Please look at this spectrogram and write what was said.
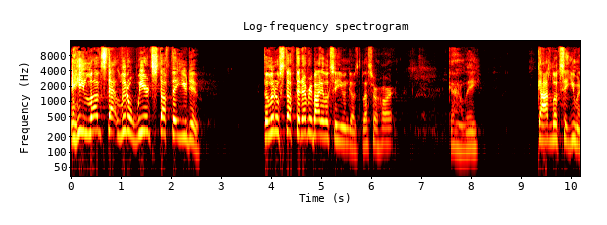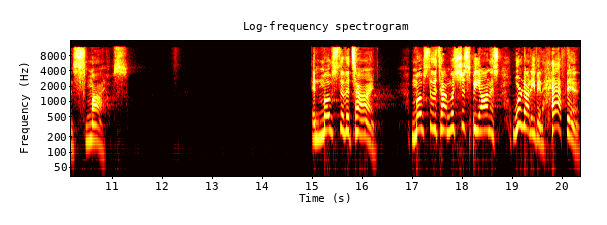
And He loves that little weird stuff that you do. The little stuff that everybody looks at you and goes, bless her heart. Golly. God looks at you and smiles. And most of the time, most of the time, let's just be honest, we're not even half in.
